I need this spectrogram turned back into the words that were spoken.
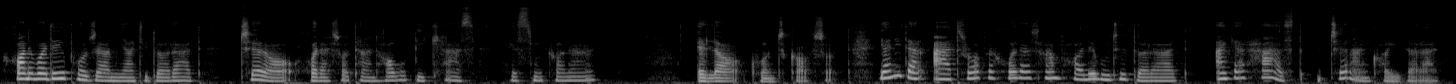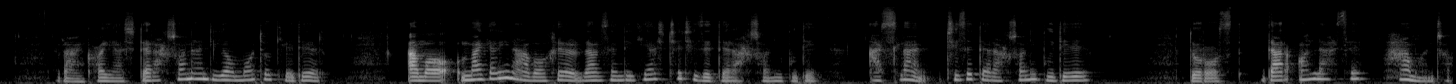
خانواده پرجمعیتی دارد چرا خودش را تنها و بیکس حس می کند؟ الا کنجکاف شد یعنی در اطراف خودش هم حاله وجود دارد اگر هست چه رنگ هایی دارد رنگهایش درخشانند یا مات و کدر. اما مگر این اواخر در زندگیش چه چیز درخشانی بوده؟ اصلا چیز درخشانی بوده؟ درست در آن لحظه همانجا.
